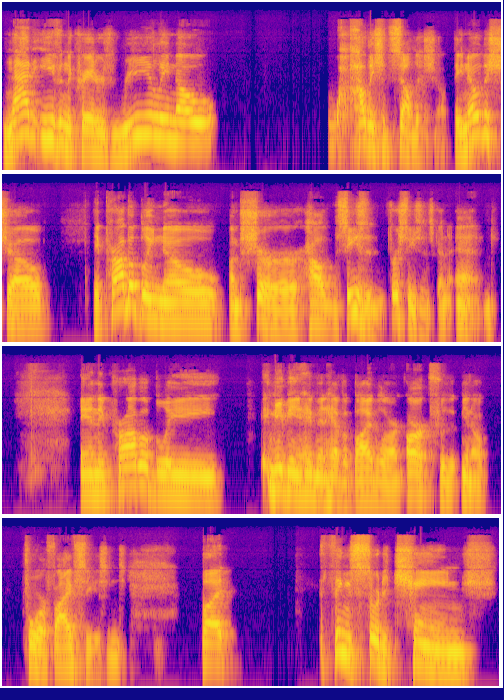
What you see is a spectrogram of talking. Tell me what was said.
not even the creators really know how they should sell the show. They know the show. They probably know i'm sure how the season first season's going to end. And they probably maybe even have a bible or an arc for the you know four or five seasons. But things sort of change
